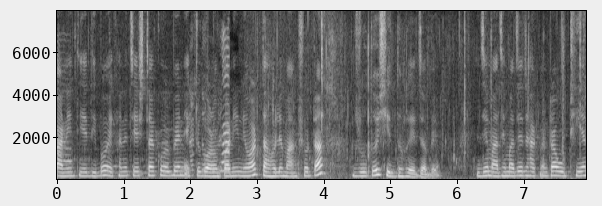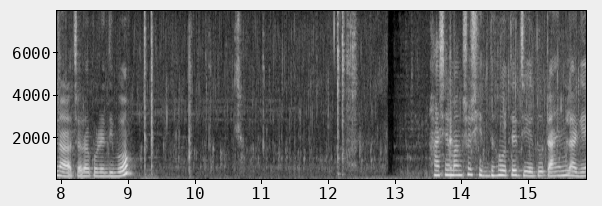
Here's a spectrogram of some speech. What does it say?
পানি দিয়ে দিব। এখানে চেষ্টা করবেন একটু গরম পানি নেওয়ার, তাহলে মাংসটা দ্রুতই সিদ্ধ হয়ে যাবে। যে মাঝে মাঝে ঢাকনাটা উঠিয়ে নাড়াচাড়া করে দিব। হাঁসের মাংস সিদ্ধ হতে যেহেতু টাইম লাগে,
